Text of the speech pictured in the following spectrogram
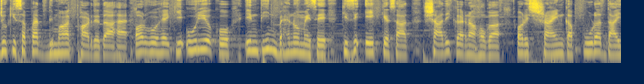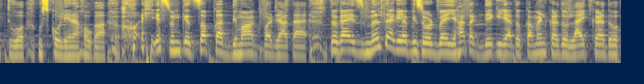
जो कि सबका दिमाग फाड़ देता है। और वो है कि उरियो को इन तीन बहनों में से किसी एक के साथ शादी करना होगा और इस श्राइन का पूरा दायित्व उसको लेना होगा। और ये सुन के सबका दिमाग बढ़ जाता है। तो गाइज़ मिलते हैं अगले एपिसोड में। यहाँ तक देख लिया तो कमेंट कर दो लाइक कर दो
